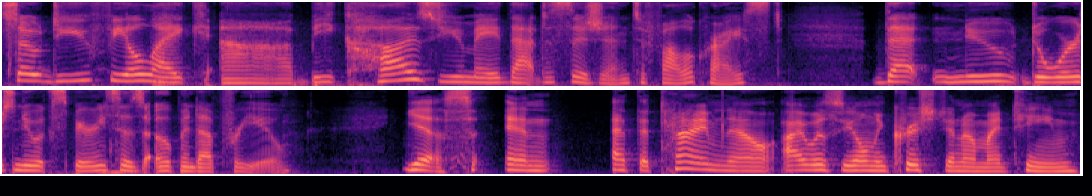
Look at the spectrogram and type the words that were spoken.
So, do you feel like uh, because you made that decision to follow Christ, that new doors, new experiences opened up for you? Yes. And at the time now, I was the only Christian on my team.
